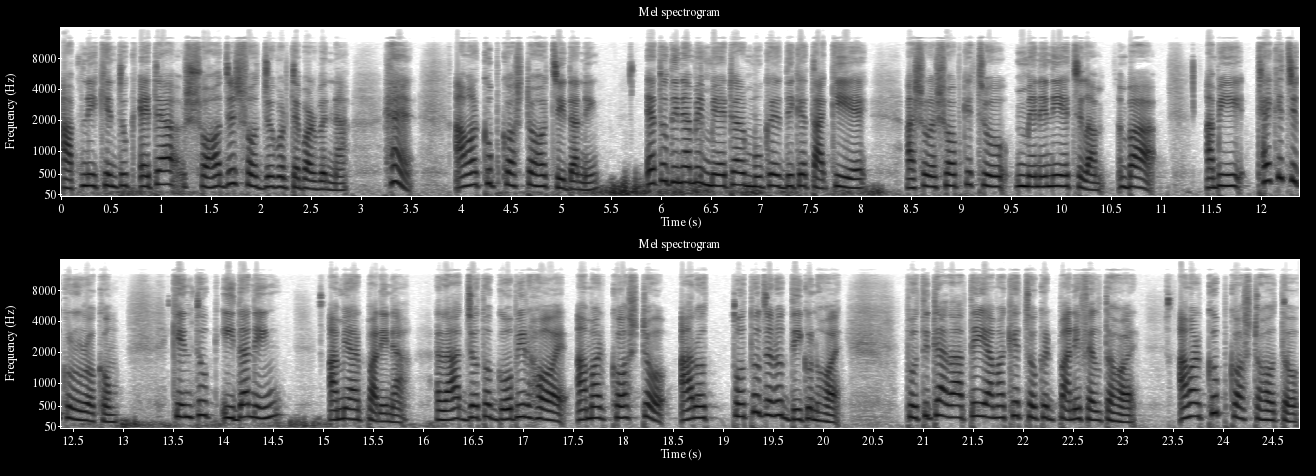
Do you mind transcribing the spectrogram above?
আপনি কিন্তু এটা সহজে সহ্য করতে পারবেন না। হ্যাঁ আমার খুব কষ্ট হচ্ছে ইদানিং। এতদিন আমি মেয়েটার মুখের দিকে তাকিয়ে আসলে সব কিছু মেনে নিয়েছিলাম বা আমি ঠেকেছি কোনো রকম। কিন্তু ইদানিং আমি আর পারি না। রাত যত গভীর হয়, আমার কষ্ট আরও তত যেন দ্বিগুণ হয়। প্রতিটা রাতেই আমাকে চোখের পানি ফেলতে হয়। আমার খুব কষ্ট হতো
